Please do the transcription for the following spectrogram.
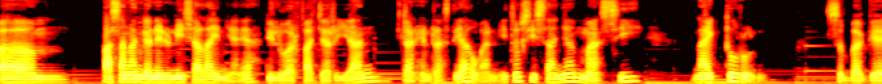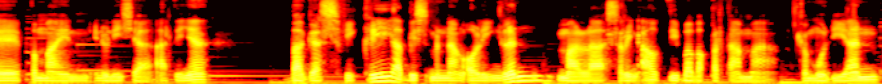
um, pasangan ganda Indonesia lainnya ya di luar Fajarian dan Hendra Setiawan itu sisanya masih naik turun sebagai pemain Indonesia. Artinya Bagas Fikri habis menang All England malah sering out di babak pertama. Kemudian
